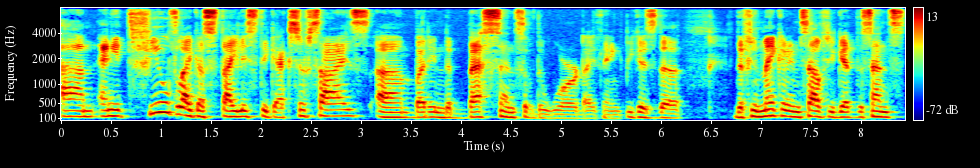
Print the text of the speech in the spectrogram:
um, and it feels like a stylistic exercise, um, but in the best sense of the word, I think, because the the filmmaker himself, you get the sense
